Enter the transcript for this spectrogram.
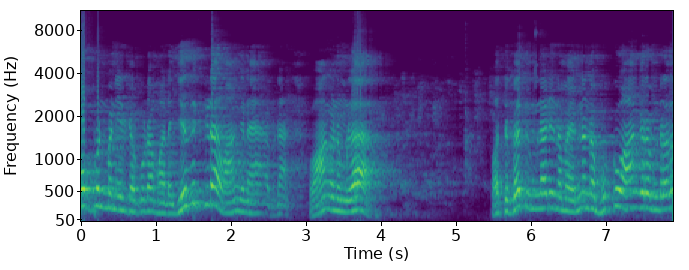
ஓப்பன் பண்ணியிருக்க கூட மாட்டேன். எதுக்குடா வாங்கினேன் அப்படின்னா வாங்கணும்ல பத்து பேர்த்துக்கு முன்னாடி நம்ம என்னென்ன புக்கு வாங்குறோம்ன்றத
